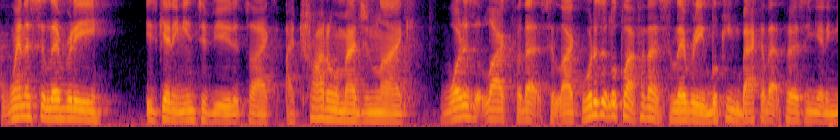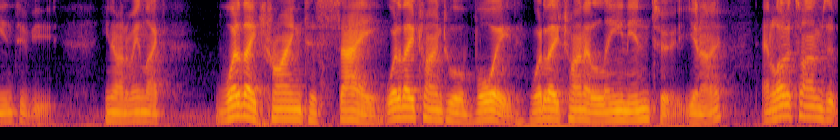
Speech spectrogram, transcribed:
when a celebrity is getting interviewed, it's like I try to imagine like what is it like for that like what does it look like for that celebrity looking back at that person getting interviewed? You know what I mean? Like what are they trying to say? What are they trying to avoid? What are they trying to lean into? You know? And a lot of times it,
